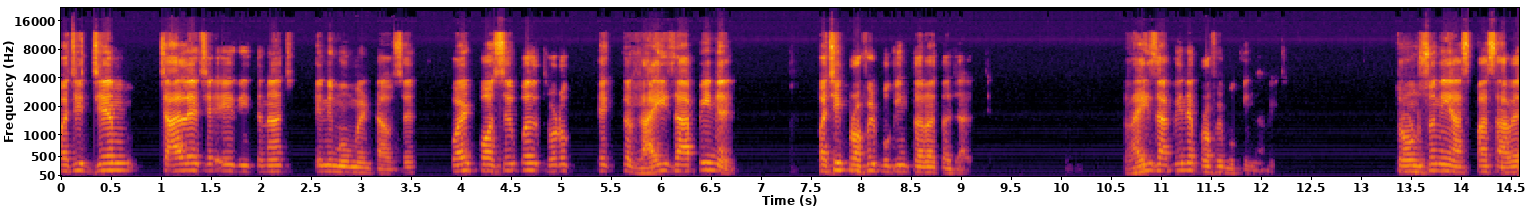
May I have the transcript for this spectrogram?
પછી જેમ ચાલે છે એ રીતના જ એની મુવમેન્ટ આવશે. ક્વાઇટ પોસિબલ થોડુંક એક રાઈઝ આપીને પછી પ્રોફિટ બુકિંગ તરત જ આવી રાઈઝ આપીને પ્રોફિટ બુકિંગ આવી ત્રણસો ની આસપાસ આવે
